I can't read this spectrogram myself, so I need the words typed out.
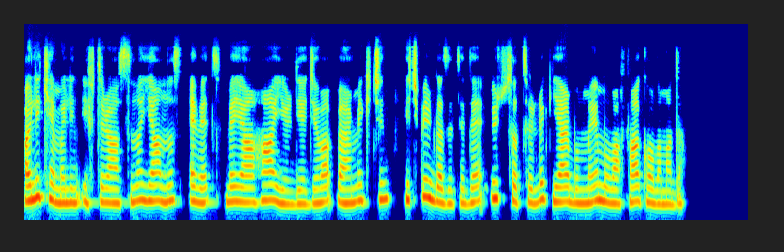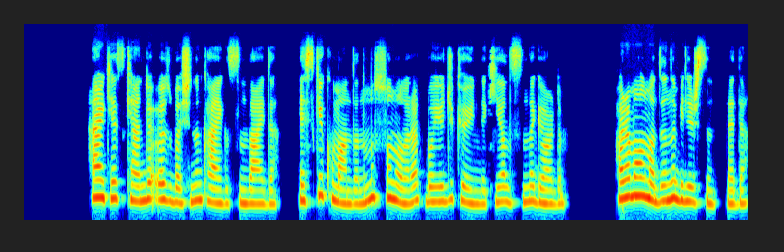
Ali Kemal'in iftirasına yalnız evet veya hayır diye cevap vermek için hiçbir gazetede üç satırlık yer bulmaya muvaffak olamadı. Herkes kendi özbaşının kaygısındaydı. Eski kumandanımı son olarak Boyacı köyündeki yalısında gördüm. Param olmadığını bilirsin, dedi.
